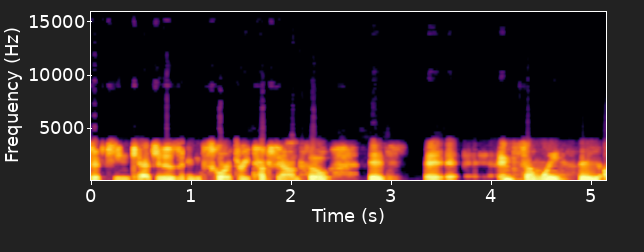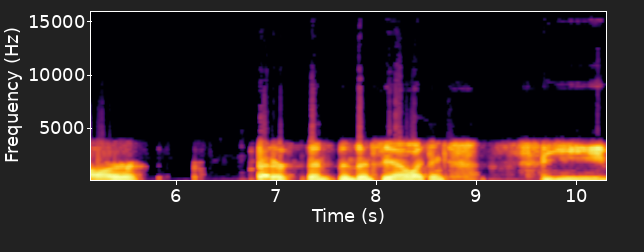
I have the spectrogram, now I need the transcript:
15 catches and score three touchdowns. So it's it, in some ways they are better than than, than Seattle. I think the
